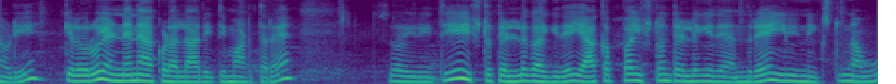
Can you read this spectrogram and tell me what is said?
ನೋಡಿ, ಕೆಲವರು ಎಣ್ಣೆನೇ ಹಾಕೊಳ್ಳಲ್ಲ ಆ ರೀತಿ ಮಾಡ್ತಾರೆ. ಸೊ ಈ ರೀತಿ ಇಷ್ಟು ತೆಳ್ಳಗಾಗಿದೆ. ಯಾಕಪ್ಪ ಇಷ್ಟೊಂದು ತೆಳ್ಳಗಿದೆ ಅಂದರೆ ಇಲ್ಲಿ ನೆಕ್ಸ್ಟ್ ನಾವು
